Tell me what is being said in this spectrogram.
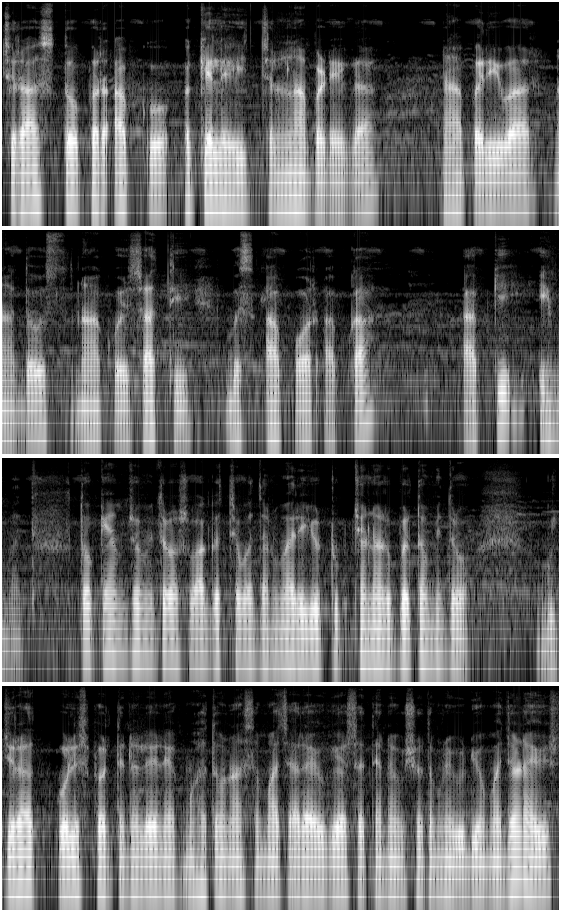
कुछ रास्तों पर आपको अकेले ही चलना पड़ेगा ना परिवार ना दोस्त ना કોઈ સાથી બસ આપ ઓર આપકા આપકી હિંમત તો કેમ છો મિત્રો સ્વાગત છે બધાનું મારી યુટ્યુબ ચેનલ ઉપર તો મિત્રો ગુજરાત પોલીસ ભરતીને લઈને એક મહત્ત્વના સમાચાર આવી ગયા છે તેના વિશે તમને વિડીયોમાં જણાવીશ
